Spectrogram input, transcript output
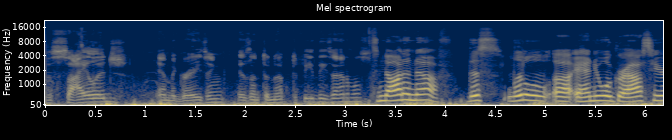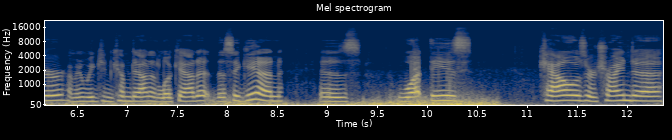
The silage and the grazing isn't enough to feed these animals? It's not enough. This little uh, annual grass here, I mean, we can come down and look at it. This again is what these cows are trying to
